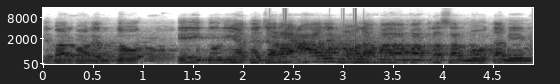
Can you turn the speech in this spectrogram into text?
এবার বলেন তো, এই দুনিয়াতে যারা আলেম, ওলামা, মাদ্রাসার মুহতামিম,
